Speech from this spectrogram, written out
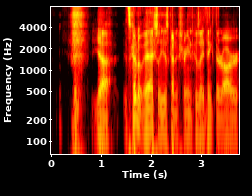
yeah, it's kind of it actually is kind of strange because I think there are,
